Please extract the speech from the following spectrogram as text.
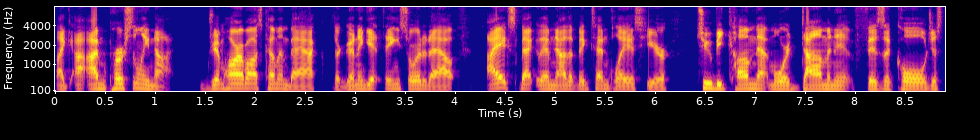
Like I, am personally not. Jim Harbaugh's coming back. They're going to get things sorted out. I expect them now that Big Ten play is here to become that more dominant, physical, just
